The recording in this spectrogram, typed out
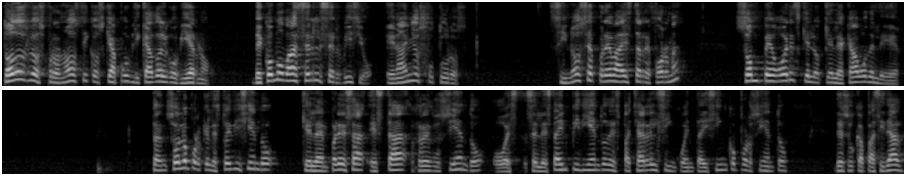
Todos los pronósticos que ha publicado el gobierno de cómo va a ser el servicio en años futuros, si no se aprueba esta reforma, son peores que lo que le acabo de leer. Tan solo porque le estoy diciendo que la empresa está reduciendo o se le está impidiendo despachar el 55% de su capacidad.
